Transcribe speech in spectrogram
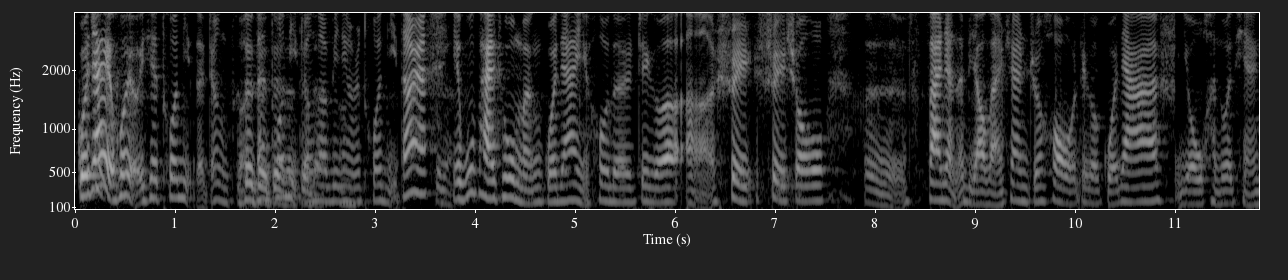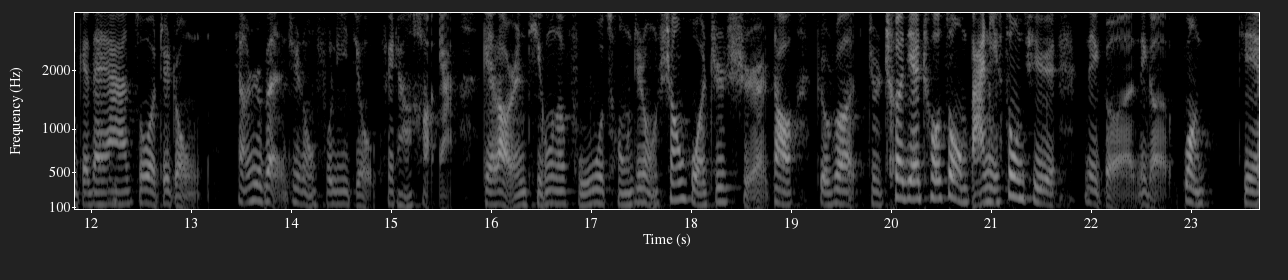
国家也会有一些托底的政策，对对对但托底政策毕竟嗯是托底，当然也不排除我们国家以后的这个呃税税收呃发展的比较完善之后，这个国家有很多钱给大家做这种。像日本这种福利就非常好呀，给老人提供的服务从这种生活支持到，比如说就是车接车送，把你送去那个那个逛街，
